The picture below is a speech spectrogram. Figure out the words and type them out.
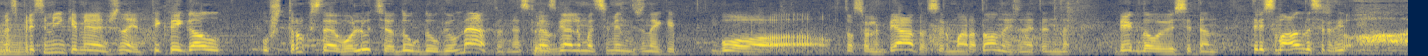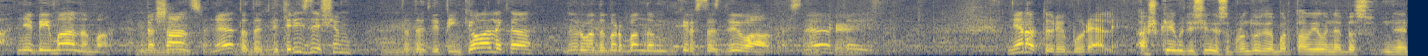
Mes prisiminkime, žinai, tik tai gal užtruks ta evoliucija daug daugiau metų, nes mes galim atsiminti, žinai, kaip buvo tos olimpiados ir maratonai, žinai, ten bėgdavo visi ten 3 valandas ir tai, o, nebeįmanoma, be šansų, ne? Tada 2.30, tada 2.15, nu ir va dabar bandom kirstas 2 valandas, ne? Okay. Tai nėra tų ribų realiai. Aš kaip teisingai suprantu, tai dabar tau jau nebes, ne,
